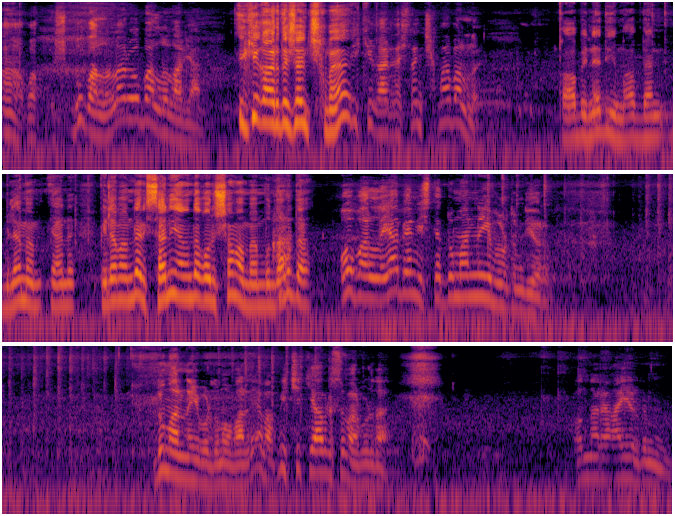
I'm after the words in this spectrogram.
Aha bak bu ballılar o ballılar yani. İki kardeşten çıkmaya. İki kardeşten çıkma ballı. Abi ne diyeyim abi ben bilemem yani bilemem der ki senin yanında konuşamam ben bunları Ha. da. O ballıya ben işte dumanlıyı vurdum diyorum. Dumanlıyı vurdum o ballıya. Bak bir çift yavrusu var burada. Onları ayırdım.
